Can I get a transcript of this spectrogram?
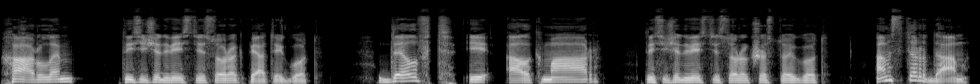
Харлем, 1245 год, Делфт и Алкмаар, 1246 год, Амстердам,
